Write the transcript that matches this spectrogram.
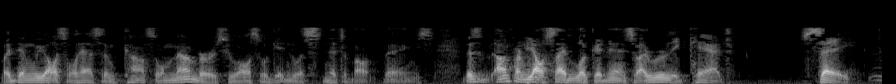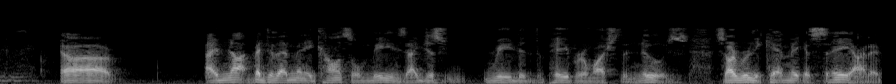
But then we also have some council members who also get into a snit about things. This, I'm from the outside looking in, so I really can't say. Mm-hmm. Uh, I've not been to that many council meetings. I just read the paper and watch the news. So I really can't make a say on it.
